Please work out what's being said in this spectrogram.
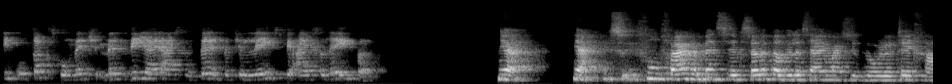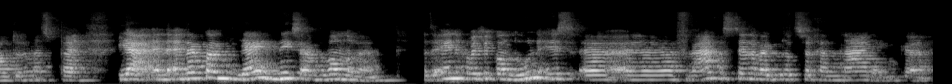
in contact komt met, je, met wie jij eigenlijk bent. Dat je leeft je eigen leven. Ja, ja, ik voel vaak dat mensen zichzelf wel willen zijn, maar ze worden tegengehouden door de maatschappij. Ja, en, en daar kan jij niks aan veranderen. Het enige wat je kan doen is uh, vragen stellen waardoor dat ze gaan nadenken.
